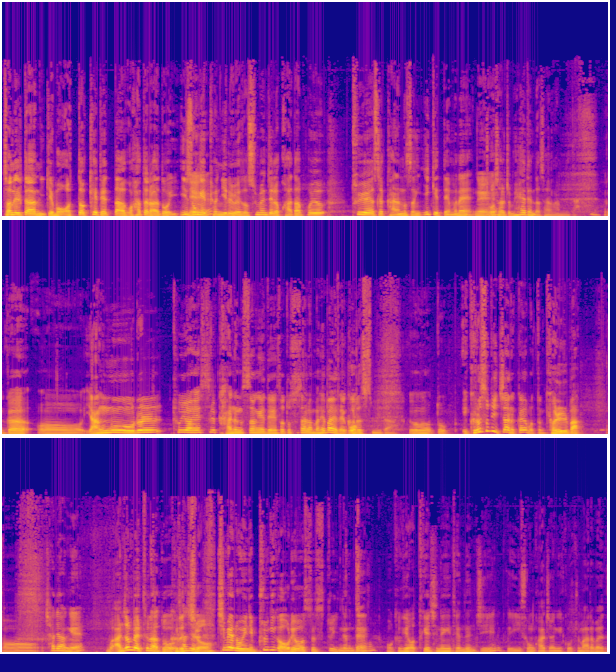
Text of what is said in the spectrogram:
저는 일단 이게 뭐 어떻게 됐다고 하더라도 이송의 네. 편의를 위해서 수면제를 과다 포유, 투여했을 가능성이 있기 때문에 네. 조사를 좀 해야 된다 생각합니다. 그러니까 어 약물을 투여했을 가능성에 대해서도 수사를 한번 해봐야 되고 그렇습니다. 어, 또 이- 그럴 수도 있지 않을까요? 어떤 결박 어, 차량에 뭐 안전벨트라도 그렇죠. 사실 치매 노인이 풀기가 어려웠을 수도 있는데 그렇죠. 어, 그게 어떻게 진행이 됐는지 그 이송 과정이 꼭 좀 알아봐야 돼.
